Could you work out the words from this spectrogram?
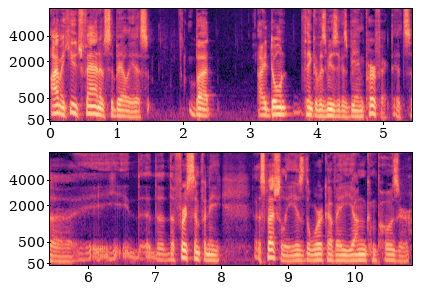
I'm a huge fan of Sibelius, but I don't think of his music as being perfect. It's uh, he, the the First Symphony, especially, is the work of a young composer.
